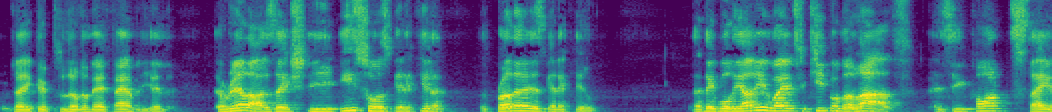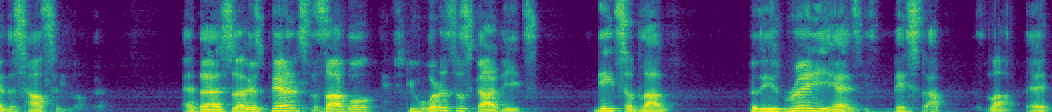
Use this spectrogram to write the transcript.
for Jacob to live in that family. And they realized actually Esau is going to kill him. His brother is going to kill him. I think, well, the only way to keep him alive is he can't stay in this house any longer. And uh, so his parents decide, well, what does this guy need? He needs some love. Because he really has, he's messed up his life. And,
